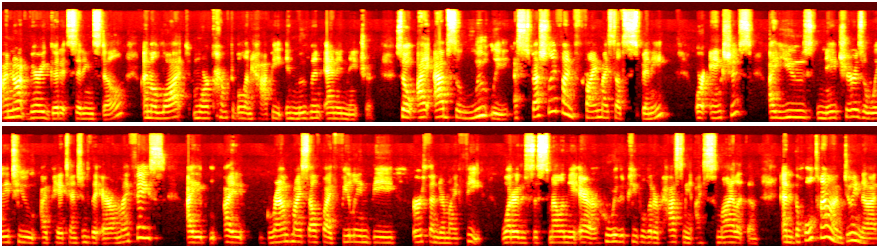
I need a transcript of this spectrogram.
I'm not very good at sitting still. I'm a lot more comfortable and happy in movement and in nature. So I absolutely, especially if I find myself spinny or anxious, I use nature as a way to I pay attention to the air on my face. I I ground myself by feeling the earth under my feet. What are this the smell in the air? Who are the people that are past me? I smile at them. And the whole time I'm doing that,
